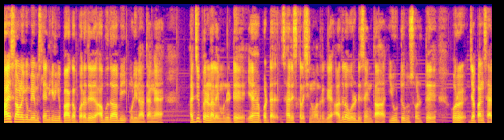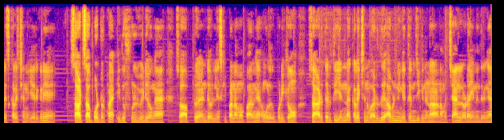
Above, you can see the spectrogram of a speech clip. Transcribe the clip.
ஹாய் அஸ்லாம் வலைக்கம் பிஎம்ஸ்ல நீங்கள் பார்க்க போகிறது அபுதாபி மொழிநாத்தாங்க ஹஜ்ஜி பெருநாளை முன்னிட்டு ஏகப்பட்ட சாரீஸ் கலெக்ஷன் வந்திருக்கு. அதில் ஒரு டிசைன் தான் யூடியூப்னு சொல்லிட்டு ஒரு ஜப்பான் சாரீஸ் கலெக்ஷன் ஏற்கனவே ஷார்ட்ஸாக போட்டிருப்பேன். இது ஃபுல் வீடியோங்க ஸோ அப் டு எண்ட் வெளியும் ஸ்கிப் பண்ணாமல் பாருங்கள் உங்களுக்கு பிடிக்கும். ஸோ அடுத்தடுத்து என்ன கலெக்ஷன் வருது அப்படின்னு நீங்கள் தெரிஞ்சுக்கணுன்னா நம்ம சேனலோட இணைந்துருங்க.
